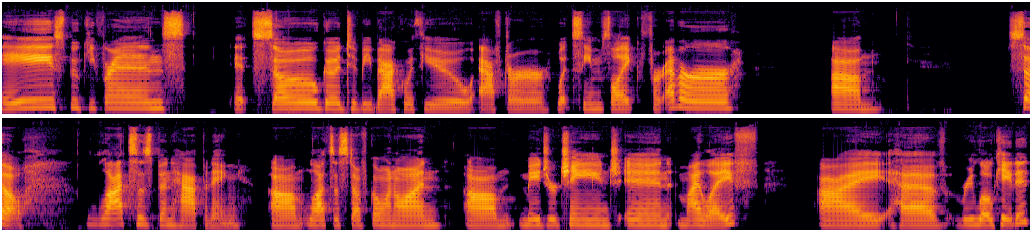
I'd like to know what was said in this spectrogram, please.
Hey, spooky friends. It's so good to be back with you after what seems like forever. Um, so, lots has been happening. Um, lots of stuff going on. Um, major change in my life. I have relocated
